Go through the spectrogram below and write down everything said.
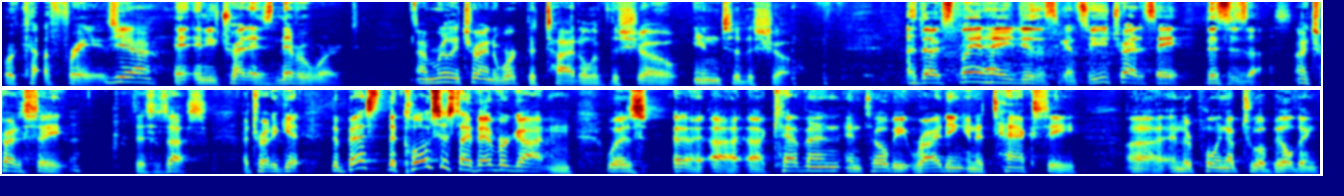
or a phrase. Yeah. And, and you tried it, it's never worked. I'm really trying to work the title of the show into the show. Though, explain how you do this again. So you try to say, "This is us." I try to say, this is us. I try to get the best, the closest I've ever gotten was uh, uh, uh, Kevin and Toby riding in a taxi, uh, and they're pulling up to a building.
